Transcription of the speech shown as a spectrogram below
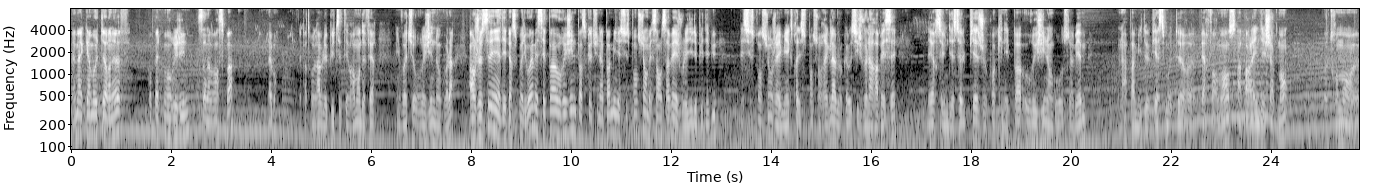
Même avec un moteur neuf, complètement origine, ça n'avance pas. Mais bon, c'est pas trop grave, le but c'était vraiment de faire une voiture origine, donc voilà. Alors je sais, il y a des personnes qui m'ont dit ouais mais c'est pas origine parce que tu n'as pas mis les suspensions, mais ça on le savait, je vous l'ai dit depuis le début. Les suspensions, j'avais mis exprès des suspensions réglables au cas où si je veux la rabaisser. D'ailleurs, c'est une des seules pièces, je crois, qui n'est pas origine en gros sur la BM. On n'a pas mis de pièces moteur euh, performance, à part la ligne d'échappement. Autrement, euh,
